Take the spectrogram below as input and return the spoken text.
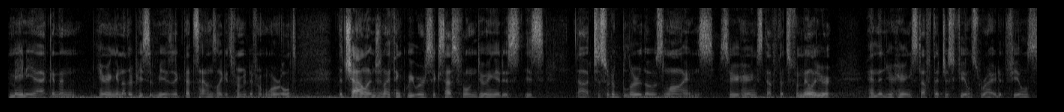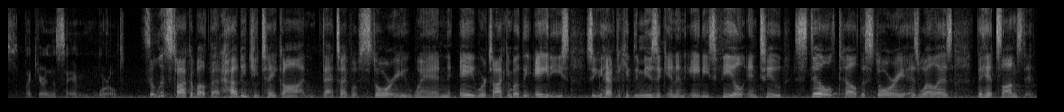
Maniac and then hearing another piece of music that sounds like it's from a different world the challenge, and I think we were successful in doing it, is, is uh, to sort of blur those lines. So you're hearing stuff that's familiar, and then you're hearing stuff that just feels right. It feels like you're in the same world. So let's talk about that. How did you take on that type of story when A, we're talking about the 80s, so you have to keep the music in an 80s feel, and two, still tell the story as well as the hit songs did?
